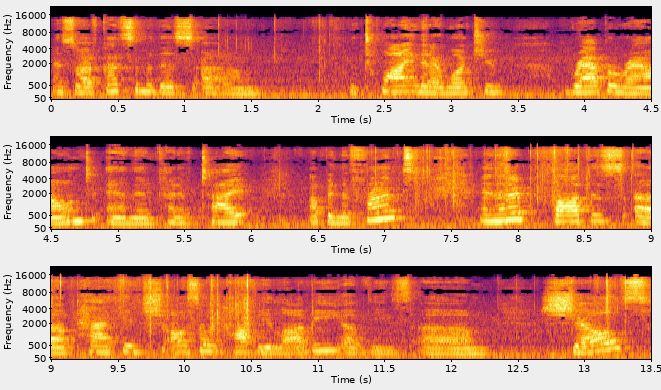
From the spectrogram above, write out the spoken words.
And so I've got some of this um, twine that I want to wrap around and then kind of tie it up in the front. And then I bought this uh, package also at Hobby Lobby of these um, shells,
